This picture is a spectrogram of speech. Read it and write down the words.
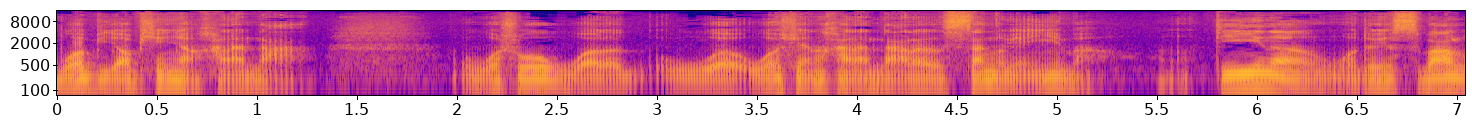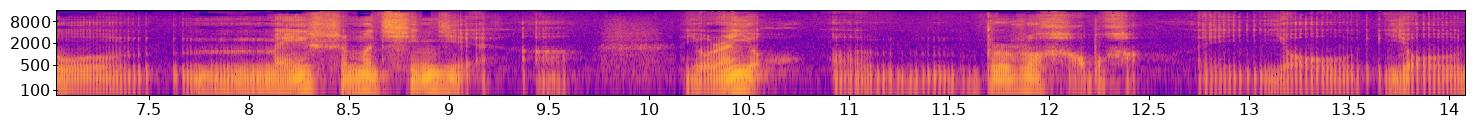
我比较偏向汉兰达。我说我我我选择汉兰达的三个原因吧。第一呢，我对斯巴鲁没什么情节啊，有人有，嗯，不是说好不好，有有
